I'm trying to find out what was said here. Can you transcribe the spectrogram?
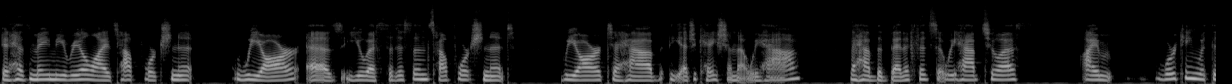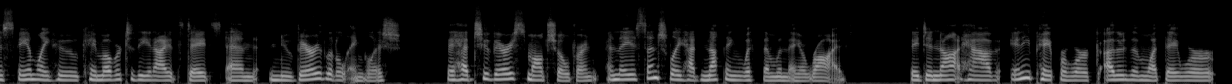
it has made me realize how fortunate we are as US citizens, how fortunate we are to have the education that we have, to have the benefits that we have to us. I'm working with this family who came over to the United States and knew very little English they had two very small children, and they essentially had nothing with them when they arrived. They did not have any paperwork other than what they were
